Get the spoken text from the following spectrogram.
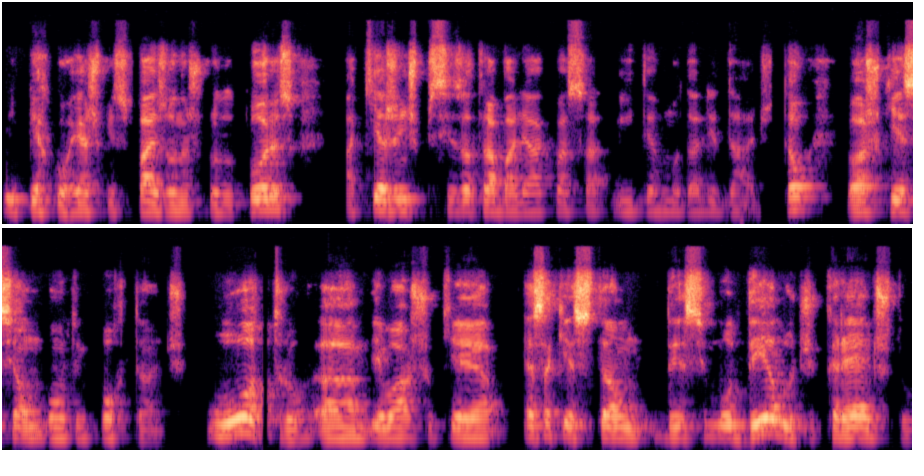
e, e percorrer as principais zonas produtoras, Aqui a gente precisa trabalhar com essa intermodalidade. Então, eu acho que esse é um ponto importante. O outro, uh, eu acho que é essa questão desse modelo de crédito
